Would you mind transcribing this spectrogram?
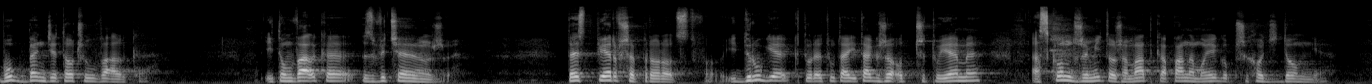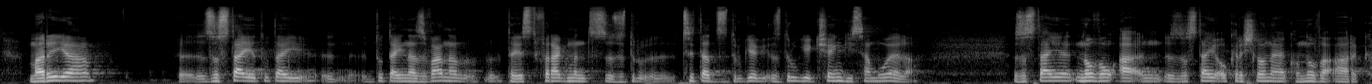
Bóg będzie toczył walkę i tą walkę zwycięży. To jest pierwsze proroctwo. I drugie, które tutaj także odczytujemy, a skądże mi to, że matka Pana mojego przychodzi do mnie? Maryja e, zostaje tutaj, e, tutaj nazwana, to jest fragment, z, cytat z, drugiej, z drugiej księgi Samuela. Zostaje, nową, zostaje określona jako nowa arka.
